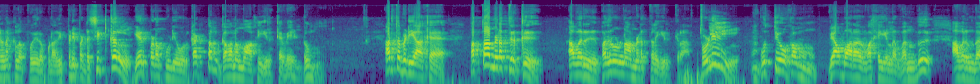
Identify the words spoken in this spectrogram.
கணக்கில் போயிடக்கூடாது. இப்படிப்பட்ட சிக்கல் ஏற்படக்கூடிய ஒரு கட்டம் கவனமாக இருக்க வேண்டும். அடுத்தபடியாக பத்தாம் இடத்திற்கு அவர் பதினொன்றாம் இடத்துல இருக்கிறார். தொழில் உத்தியோகம் வியாபார வகையில் வந்து அவர் இந்த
